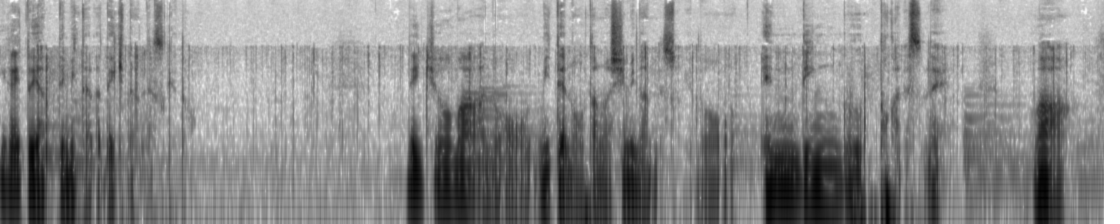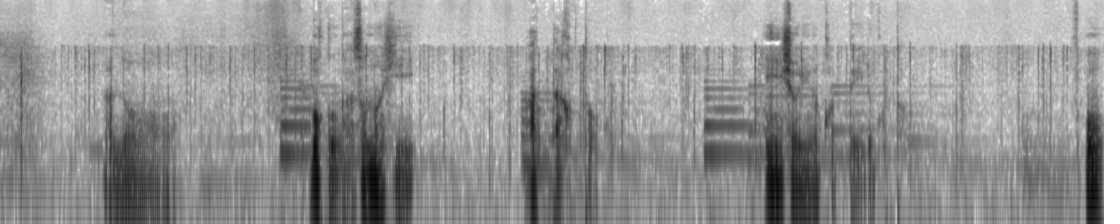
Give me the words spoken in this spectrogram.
意外とやってみたらできたんですけど。で、一応まあ、あの、見てのお楽しみなんですけど、エンディングとかですね、は、あの、僕がその日あったこと、印象に残っていることを、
